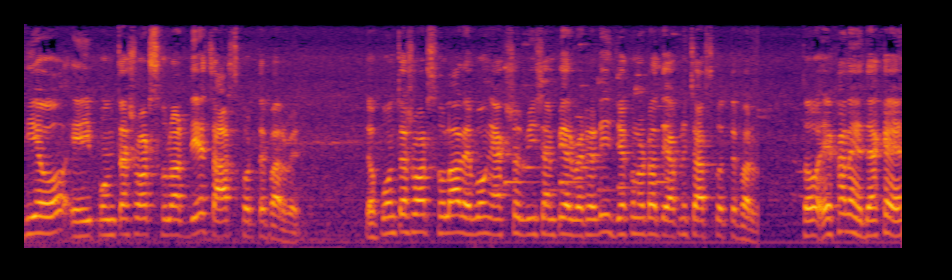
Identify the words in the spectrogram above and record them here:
দিয়েও এই পঞ্চাশ ওয়াট সোলার দিয়ে চার্জ করতে পারবেন। তো পঞ্চাশ ওয়াট সোলার এবং একশো বিশ অ্যাম্পিয়ার ব্যাটারি যে কোনোটা দিয়ে আপনি চার্জ করতে পারবেন। তো এখানে দেখেন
